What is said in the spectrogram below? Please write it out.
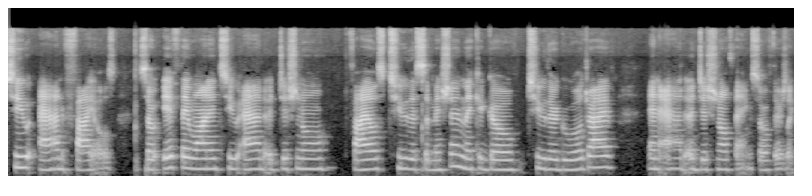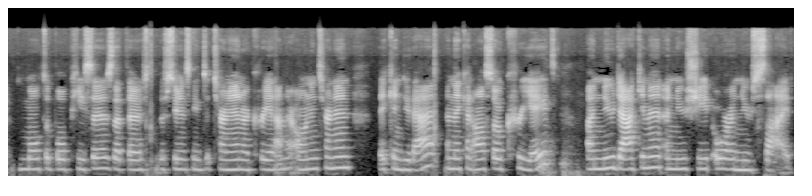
to add files. So if they wanted to add additional files to the submission, they could go to their Google Drive and add additional things. So if there's like multiple pieces that the, the students need to turn in or create on their own and turn in, they can do that. And they can also create a new document, a new sheet, or a new slide.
